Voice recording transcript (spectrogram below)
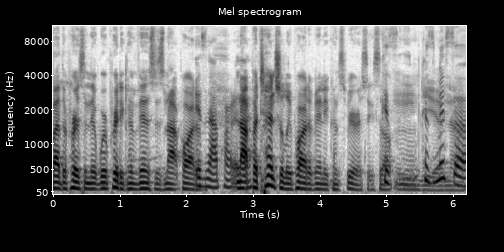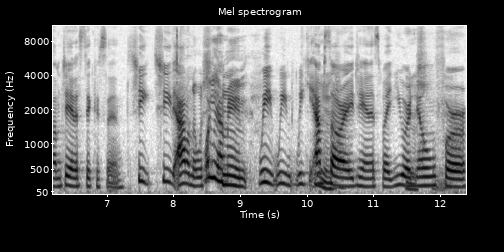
by the person that we're pretty convinced is not part of Is not part of not the- potentially part of any conspiracy. So because mm, yeah, Miss no. um, Janice Dickinson, she she I don't know what well, she, yeah, I mean, we we we I'm Yeah. sorry, Janice, but you are Yes, known for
